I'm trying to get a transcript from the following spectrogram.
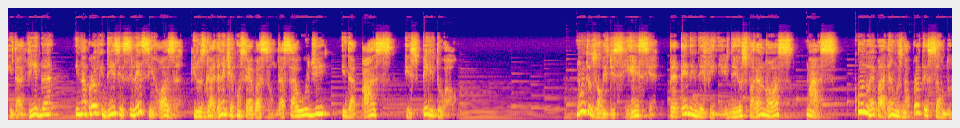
e da vida e na providência silenciosa que nos garante a conservação da saúde e da paz espiritual. Muitos homens de ciência pretendem definir Deus para nós, mas, quando reparamos na proteção do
